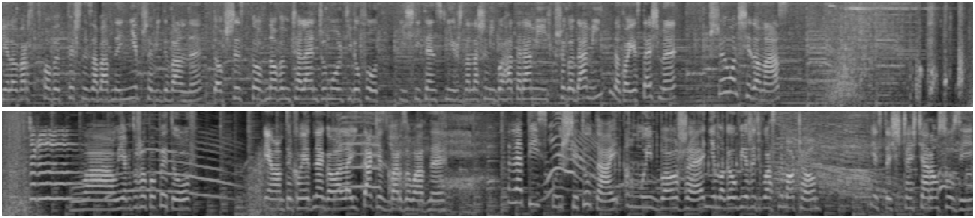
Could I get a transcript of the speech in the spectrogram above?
Wielowarstwowy, pyszny, zabawny, nieprzewidywalny. To wszystko w nowym challenge'u Multi do Food. Jeśli tęsknisz za naszymi bohaterami i ich przygodami, no to jesteśmy. Przyłącz się do nas. Wow, jak dużo popytów. Ja mam tylko jednego, ale i tak jest bardzo ładny. Lepiej spójrz się tutaj. O mój Boże, nie mogę uwierzyć własnym oczom. Jesteś szczęściarą Suzy.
